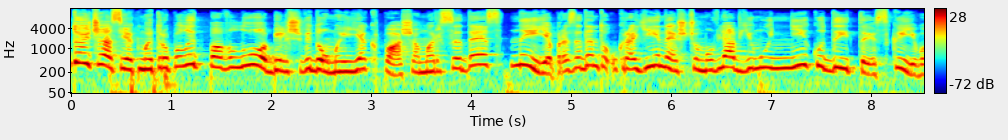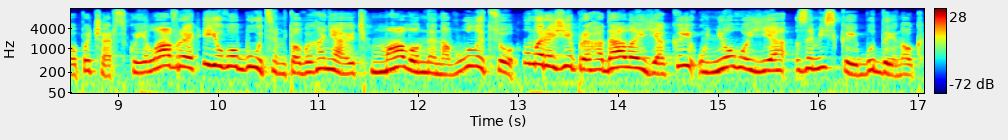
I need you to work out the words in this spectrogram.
той час, як митрополит Павло, більш відомий як Паша Мерседес, ниє президенту України, що мовляв йому нікуди йти з Києво-Печерської лаври, і його буцімто виганяють мало не на вулицю. У мережі пригадали, який у нього є заміський будинок.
